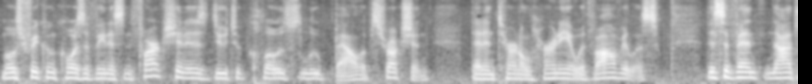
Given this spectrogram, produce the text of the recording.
Most frequent cause of venous infarction is due to closed loop bowel obstruction, that internal hernia with volvulus. This event not,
